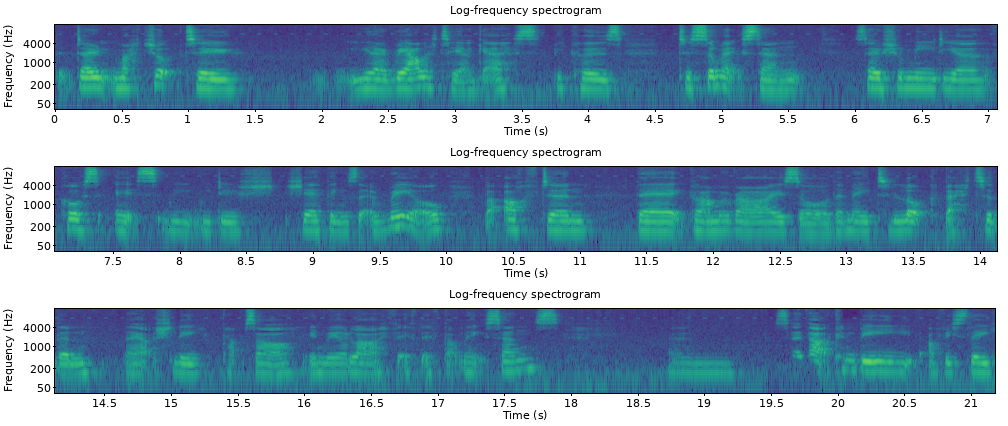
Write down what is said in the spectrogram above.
that don't match up to, you know, reality, I guess, because to some extent, social media, of course, it's we, we do sh- share things that are real, but often they're glamorized or they're made to look better than they actually perhaps are in real life, if, if that makes sense. Um, so that can be obviously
